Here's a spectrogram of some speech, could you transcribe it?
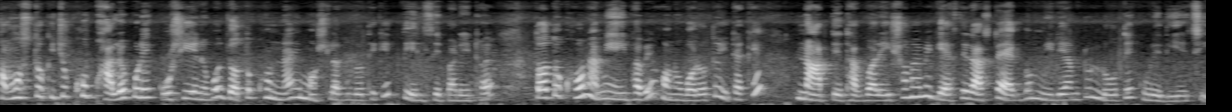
সমস্ত কিছু খুব ভালো করে কষিয়ে নেব যতক্ষণ না এই মশলাগুলো থেকে তেল সেপারেট হয়। ততক্ষণ আমি এইভাবে অনবরত এটাকে নাড়তে থাকব। আর এই সময় আমি গ্যাসের আঁচটা একদম মিডিয়াম টু লোতে করে দিয়েছি।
